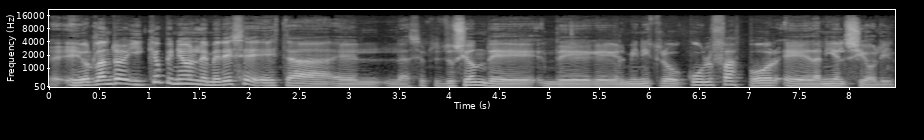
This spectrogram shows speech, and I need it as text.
Eh, eh, Orlando, ¿y qué opinión le merece esta la sustitución del de, el ministro Culfas por eh, Daniel Scioli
